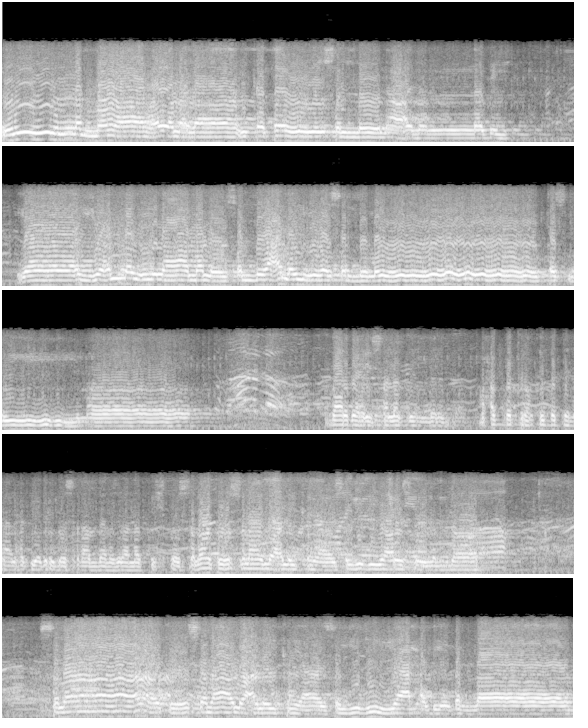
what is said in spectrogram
إن الله وملائكته يصلون على النبي. يا أيها الذين آمنوا صلوا عليه وسلموا تسليما. دار بحر فيك. ترقی بدلال حبیب علیہ السلام دا نظرانہ پیش کو صلاۃ تو سلام علیک یا سیدی یا رسول اللہ۔ صلاۃ و سلام علیک یا سیدی یا حبیب اللہ۔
